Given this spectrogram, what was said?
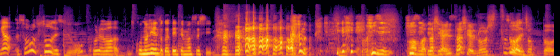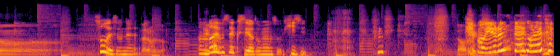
いや、そう、そうですよ。これは、この辺とか出てますし。ひ肘、あ肘まあ確か。に確かに露出度はちょっとうそうですよね。なるほどだいぶセクシーやと思うんですよ、肘。もう許もう許して、これで。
